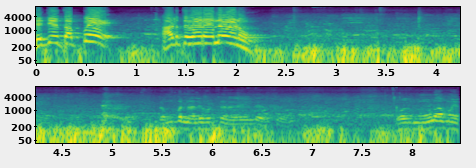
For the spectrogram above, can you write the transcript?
செஞ்சது தப்பு. அடுத்து வேற என்ன வேணும்? ரொம்ப நலிவுற்ற நிலையில் இருக்கிறோம் ஒரு மூலமாக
